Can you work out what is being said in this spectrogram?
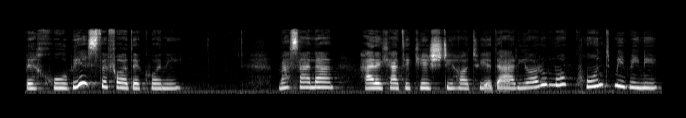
به خوبی استفاده کنی. مثلا حرکت کشتی ها توی دریا رو ما کند می‌بینیم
